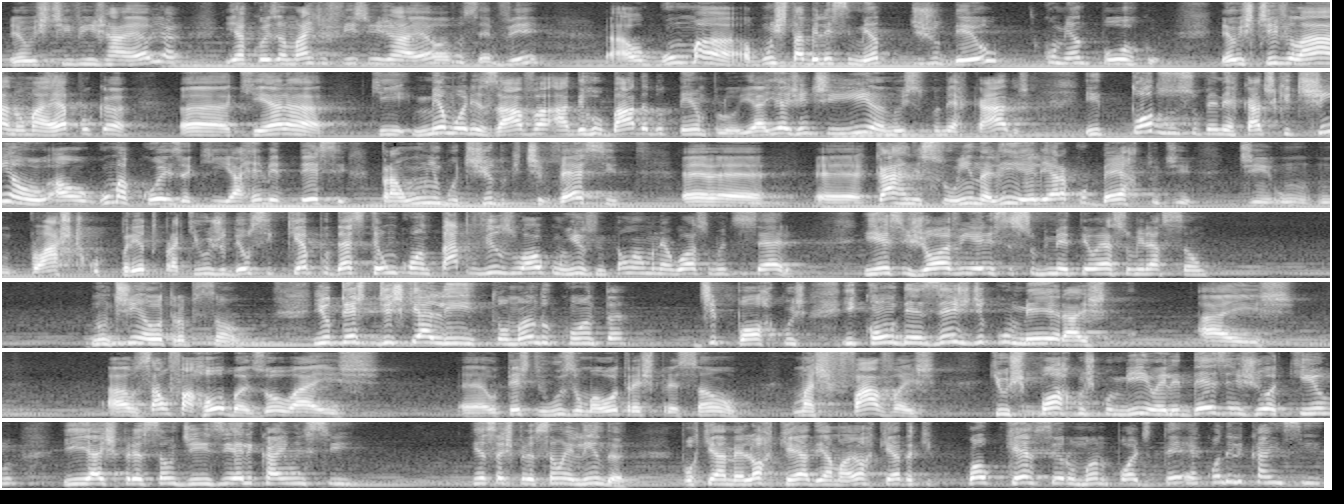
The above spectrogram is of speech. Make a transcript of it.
Eu estive em Israel e a, e a coisa mais difícil em Israel é você ver alguma, algum estabelecimento de judeu comendo porco. Eu estive lá numa época uh, que era que memorizava a derrubada do templo. E aí a gente ia nos supermercados e todos os supermercados que tinham alguma coisa que arremetesse para um embutido que tivesse é, é, carne suína ali, ele era coberto de, de um, um plástico preto para que o judeu sequer pudesse ter um contato visual com isso. Então é um negócio muito sério. E esse jovem ele se submeteu a essa humilhação. Não tinha outra opção. E o texto diz que ali, tomando conta de porcos e com o desejo de comer as, as, as alfarrobas ou as. É, o texto usa uma outra expressão, umas favas que os porcos comiam, ele desejou aquilo e a expressão diz: e ele caiu em si. E essa expressão é linda, porque a melhor queda e a maior queda que qualquer ser humano pode ter é quando ele cai em si.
